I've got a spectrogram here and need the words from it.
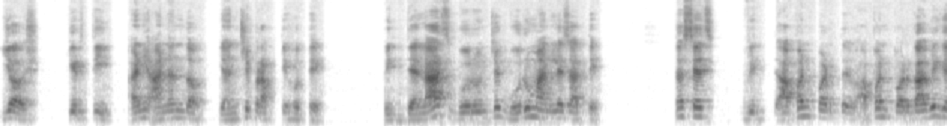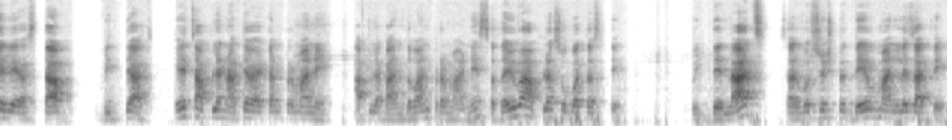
यश कीर्ती आणि आनंद यांची प्राप्ती होते. विद्येलाच गुरूंचे गुरु मानले जाते. तसेच विद आपण परत आपण परगावी गेले असता विद्याच हेच आपल्या नातेवाईकांप्रमाणे आपल्या बांधवांप्रमाणे सदैव आपल्यासोबत असते. विद्येलाच सर्वश्रेष्ठ देव मानले जाते.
